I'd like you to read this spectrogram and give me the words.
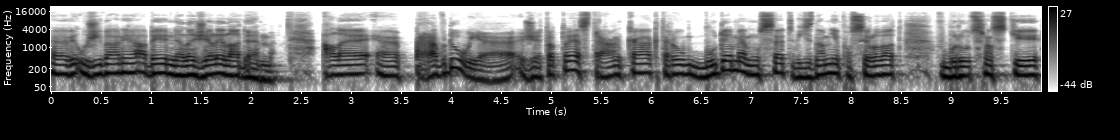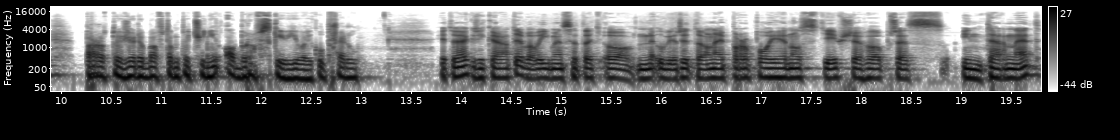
eh, využívány aby neležely ladem. Ale eh, pravdou je, že toto je stránka, kterou budeme muset významně posilovat v budoucnosti, protože doba v tomto činí obrovský vývoj ku předu. Je to, jak říkáte, bavíme se teď o neuvěřitelné propojenosti všeho přes internet,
